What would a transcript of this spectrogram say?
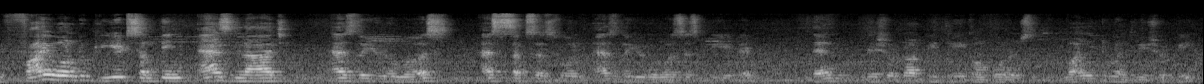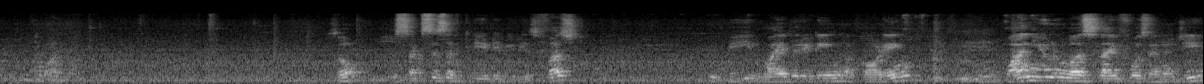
If I want to create something as large as the universe, as successful as the universe is created, then there should not be three components. One, two, and three should be one. So, the success of creativity is first to be vibrating according one universe life force energy,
